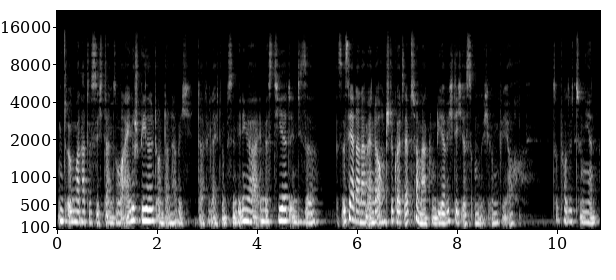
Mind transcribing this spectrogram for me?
Und irgendwann hat es sich dann so eingespielt und dann habe ich da vielleicht ein bisschen weniger investiert in diese es ist ja dann am Ende auch ein Stück weit Selbstvermarktung, die ja wichtig ist, um sich irgendwie auch zu positionieren.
